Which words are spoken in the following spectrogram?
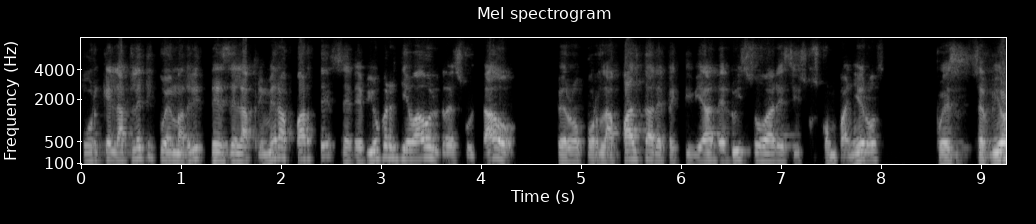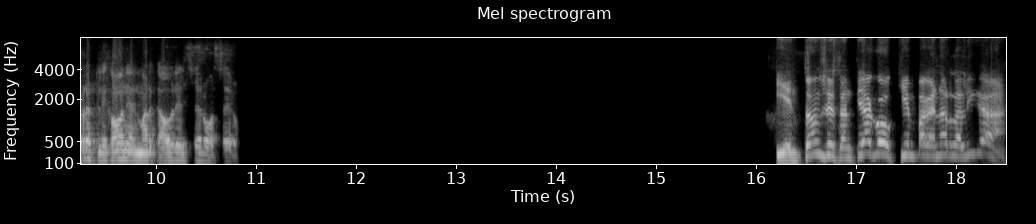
porque el Atlético de Madrid desde la primera parte se debió haber llevado el resultado, pero por la falta de efectividad de Luis Suárez y sus compañeros, pues se vio reflejado en el marcador el 0 a 0. Y entonces, Santiago, ¿quién va a ganar la liga?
